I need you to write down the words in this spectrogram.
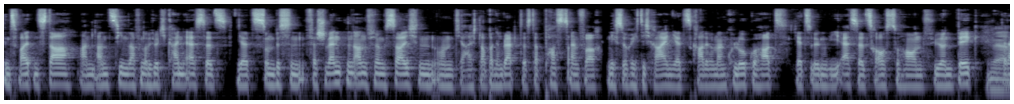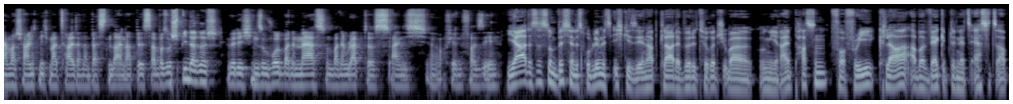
den zweiten Star an Land ziehen. Davon habe ich wirklich keine Assets jetzt so ein bisschen verschwenden, in Anführungszeichen. Und ja, ich glaube, bei den Raptors, da passt es einfach nicht so richtig rein jetzt, gerade wenn man Koloko hat, jetzt irgendwie Assets rauszuhauen für einen Big, Ja. der dann wahrscheinlich nicht mal Teil deiner besten Lineup ist. Aber so spielerisch würde ich ihn sowohl bei den Mavs und bei den Raptors eigentlich äh, auf jeden Fall sehen. Ja, das ist so ein bisschen das Problem, das ich gesehen habe. Klar, der würde theoretisch über irgendwie reinpassen, for free, klar, aber wer gibt denn jetzt Assets ab?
